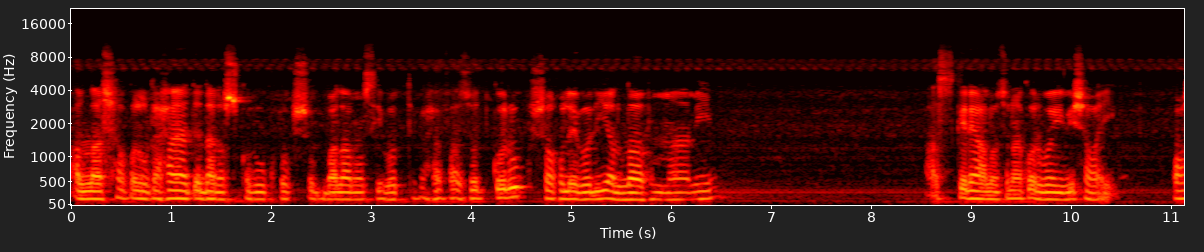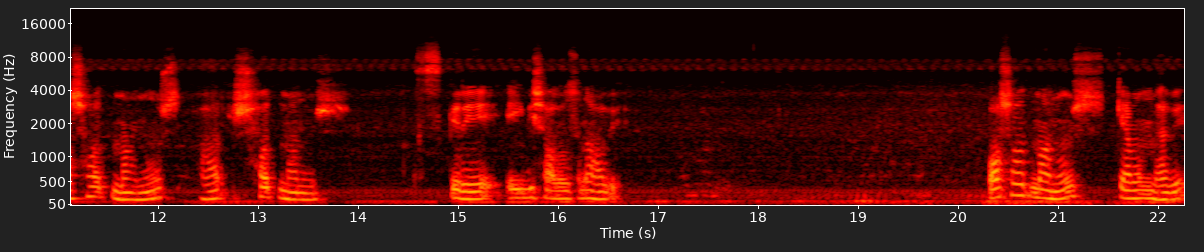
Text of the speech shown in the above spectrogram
আল্লাহ সকলকে হায়াতে দারস করুক, রোগ সুখ, বালা মুসিবত থেকে হেফাজত করুক। সকলে বলি আল্লাহ আমিন। আজকের আলোচনা করব এই বিষয়, অসৎ মানুষ আর সৎ মানুষ। আজকের এই বিষয়ে আলোচনা হবে অসৎ মানুষ কেমনভাবে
